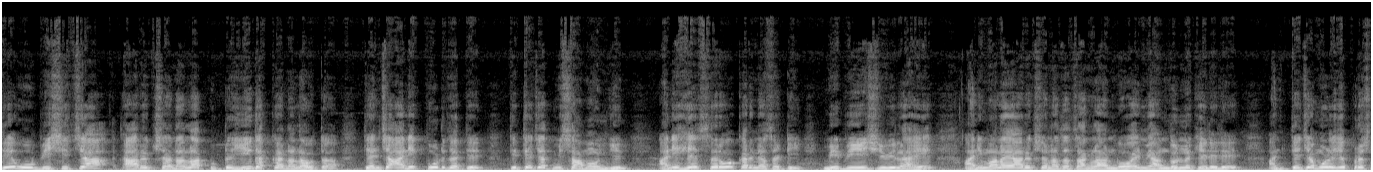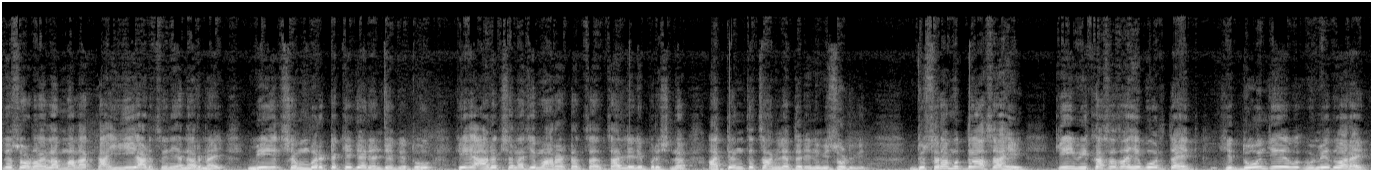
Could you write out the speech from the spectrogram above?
ते ओबीसीच्या आरक्षणाला कुठंही धक्का न लावता त्यांच्या अनेक पोट जाते आहेत ते त्याच्यात मी सामावून घेईन. आणि हे सर्व करण्यासाठी मी बी ई शिविल आहे आणि मला या आरक्षणाचा चांगला अनुभव आहे. मी आंदोलनं केलेली आहेत. आणि त्याच्यामुळे हे प्रश्न सोडवायला मला काहीही अडचण येणार नाही. मी शंभर टक्के गॅरंटी देतो की हे आरक्षणाचे महाराष्ट्रात चा- चाललेले प्रश्न अत्यंत चांगल्या तऱ्हेने मी सोडवीन. दुसरा मुद्दा असा आहे की विकासाचा हे बोलतायत हे दोन जे उमेदवार आहेत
